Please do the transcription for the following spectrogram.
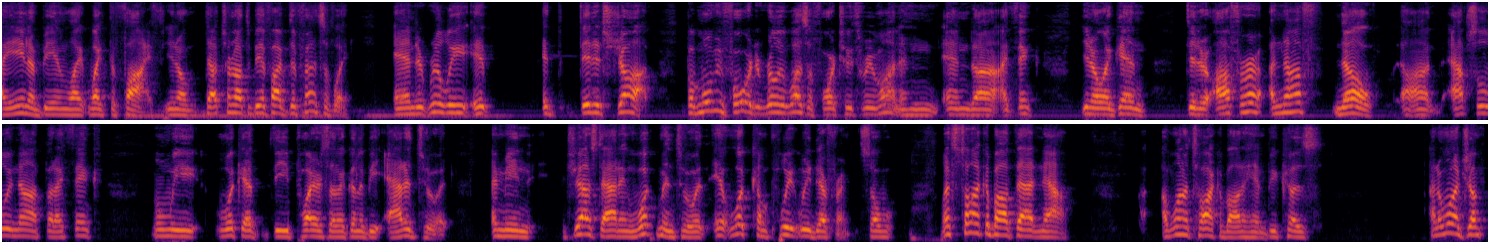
Aina being like like the five. You know that turned out to be a five defensively, and it really it it did its job. But moving forward, it really was a four-two-three-one, and and uh, I think you know again, did it offer enough? No, uh, absolutely not. But I think when we look at the players that are going to be added to it, I mean, just adding Lookman to it, it looked completely different. So let's talk about that now. I want to talk about him because I don't want to jump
